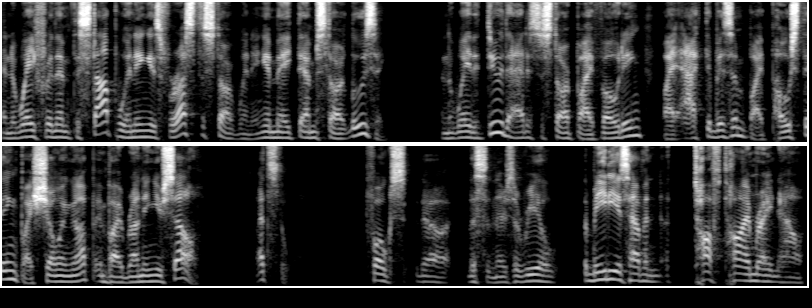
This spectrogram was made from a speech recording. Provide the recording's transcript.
And the way for them to stop winning is for us to start winning and make them start losing. And the way to do that is to start by voting, by activism, by posting, by showing up, and by running yourself. That's the way. Folks, uh, listen, there's a real, the media is having a tough time right now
